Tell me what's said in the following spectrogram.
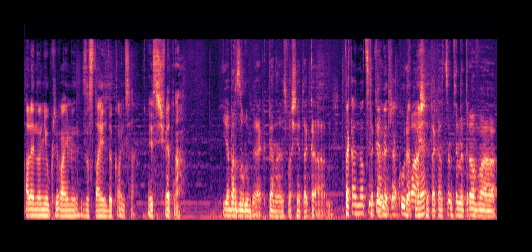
ale no nie ukrywajmy, zostaje do końca. Jest świetna. Ja bardzo lubię, jak piana jest właśnie taka... Taka na centymetr taka, akurat, Właśnie, nie? taka centymetrowa.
